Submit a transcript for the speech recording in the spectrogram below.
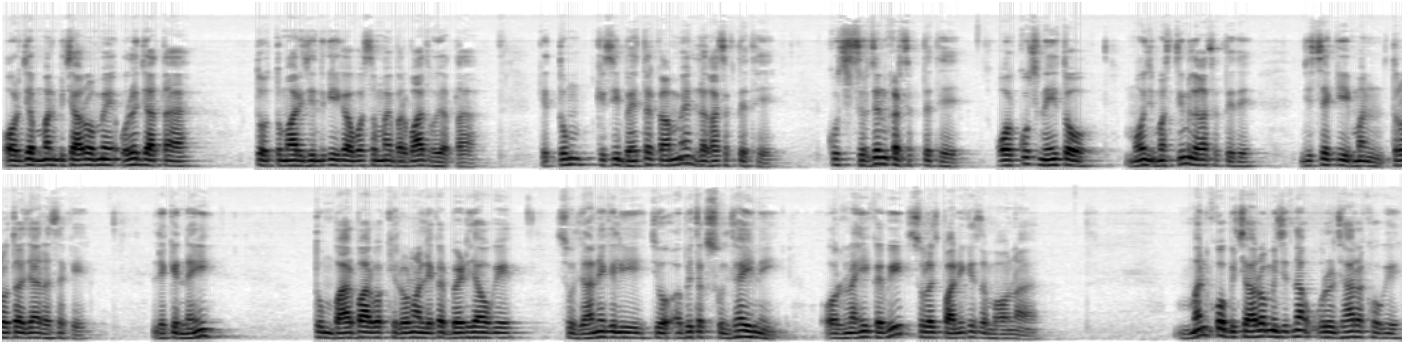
और जब मन विचारों में उलझ जाता है तो तुम्हारी ज़िंदगी का वह समय बर्बाद हो जाता है कि तुम किसी बेहतर काम में लगा सकते थे, कुछ सृजन कर सकते थे, और कुछ नहीं तो मौज मस्ती में लगा सकते थे, जिससे कि मन तरोताज़ा रह सके। लेकिन नहीं तुम बार बार वह खिलौना लेकर बैठ जाओगे सुलझाने के लिए, जो अभी तक सुलझा ही नहीं और न ही कभी सुलझ पाने की संभावना है। मन को विचारों में जितना उलझा रखोगे,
